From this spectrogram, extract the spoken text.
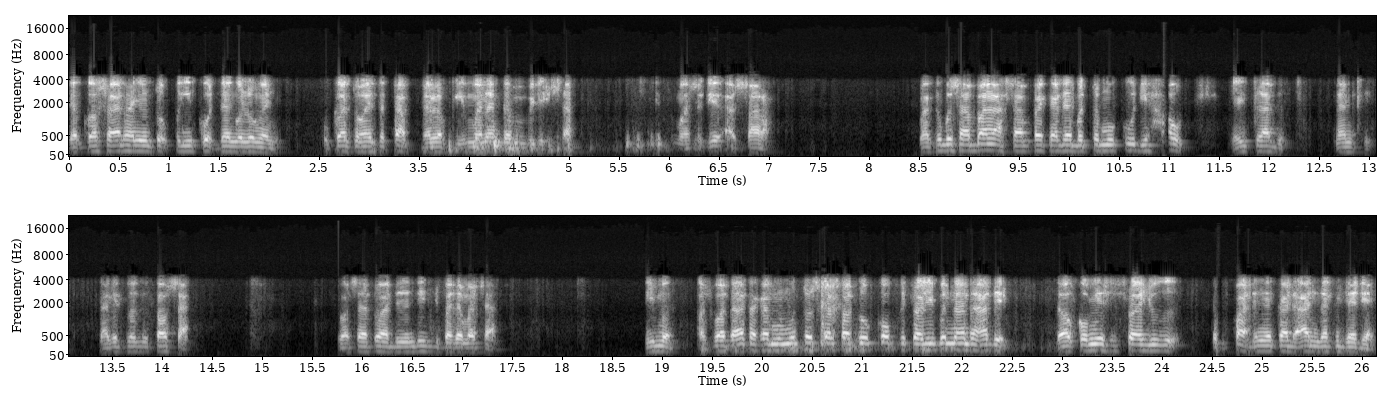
Dan kuasaan hanya untuk pengikut dan golongannya bukan Tuhan yang tetap dalam keimanan dan membeli Islam. Itu maksud dia asarah. Maka bersabarlah sampai kalian bertemuku di haud. Jadi telaga. Nanti. Telaga telaga kawasan. Kawasan tu ada nanti di pada masa. Lima. Allah SWT akan memutuskan satu hukum kecuali benar dan adil. Dan hukumnya sesuai juga. Tepat dengan keadaan dan kejadian.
